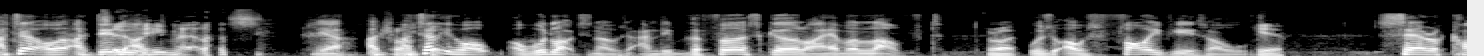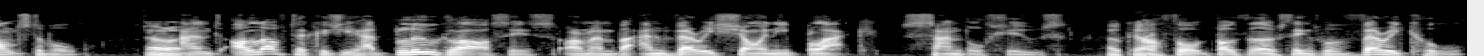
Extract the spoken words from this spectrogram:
I tell you, I did. I, email us. Yeah, I, and tell you who I, I would like to know, is Andy. The first girl I ever loved Right. was I was five years old. Yeah. Sarah Constable, All right. and I loved her because she had blue glasses. I remember, and very shiny black sandal shoes. okay. I thought both of those things were very cool.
